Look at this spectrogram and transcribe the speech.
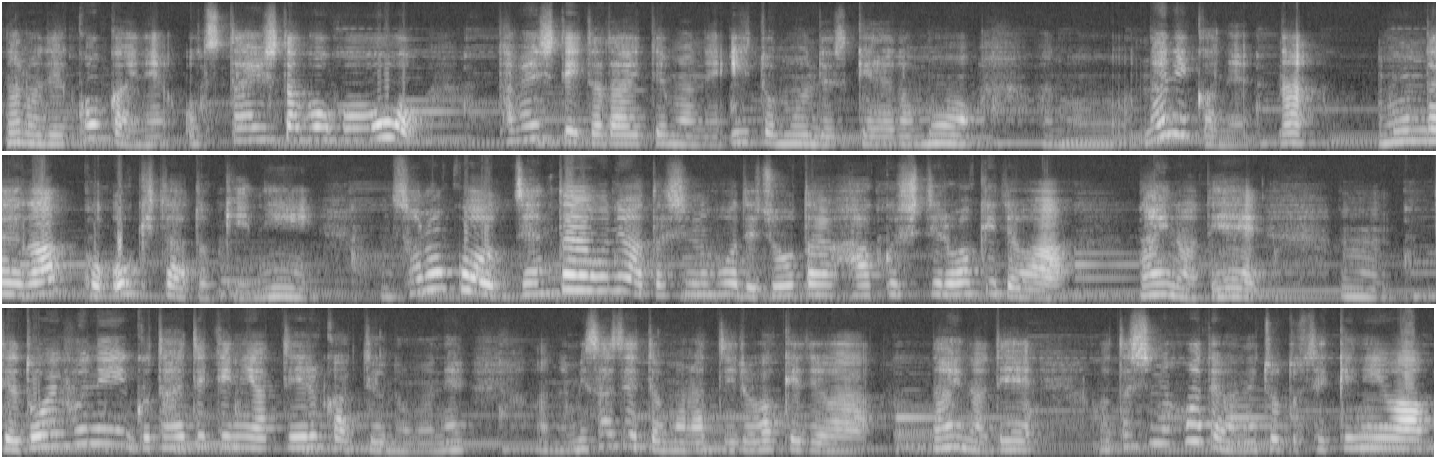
なので今回ねお伝えした方法を試していただいてもねいいと思うんですけれどもあの何かねな問題がこう起きた時にその子全体をね私の方で状態を把握してるわけではないのでうん、でどういうふうに具体的にやっているかっていうのもねあの見させてもらっているわけではないので私の方ではねちょっと責任は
